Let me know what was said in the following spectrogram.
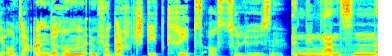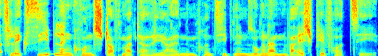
der unter anderem im Verdacht steht, Krebs auszulösen. In den ganzen flexiblen Kunststoffmaterialien, im Prinzip dem sogenannten Weich-PVC,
